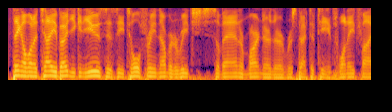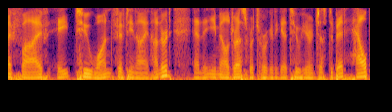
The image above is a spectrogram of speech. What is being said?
thing I want to tell you about you can use is the toll free number to reach Sivan or Martin or their respective teams 1 821 5900. And the email address, which we're going to get to here in just a bit, help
